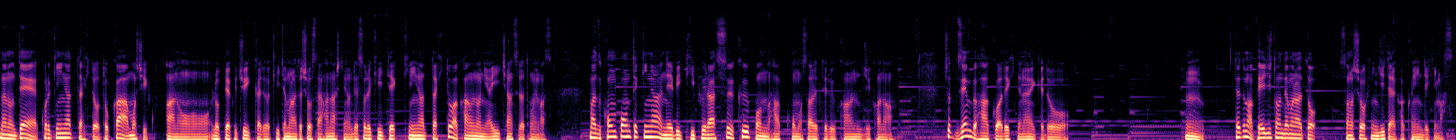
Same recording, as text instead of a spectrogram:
なので、これ気になった人とか、もし、あのー、611回とか聞いてもらうと詳細話してるので、それ聞いて気になった人は買うのにはいいチャンスだと思います。まず根本的な値引きプラスクーポンの発行もされてる感じかな。ちょっと全部把握はできてないけど、うん。とりあえずまあページ飛んでもらうと、その商品自体確認できます。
